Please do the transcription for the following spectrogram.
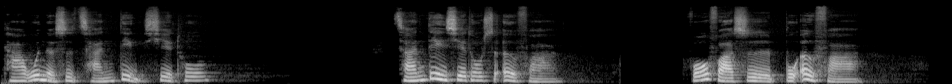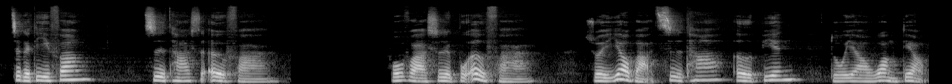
他问的是禅定解脱，禅定解脱是二法，佛法是不二法。这个地方自他是二法，佛法是不二法，所以要把自他二边都要忘掉，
